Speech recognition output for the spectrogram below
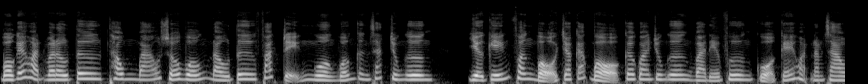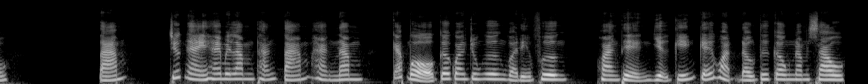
Bộ Kế hoạch và Đầu tư thông báo số vốn đầu tư phát triển nguồn vốn ngân sách trung ương, dự kiến phân bổ cho các bộ, cơ quan trung ương và địa phương của kế hoạch năm sau. 8. Trước ngày 25 tháng 8 hàng năm, các bộ, cơ quan trung ương và địa phương hoàn thiện dự kiến kế hoạch đầu tư công năm sau,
